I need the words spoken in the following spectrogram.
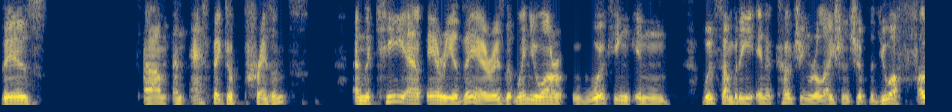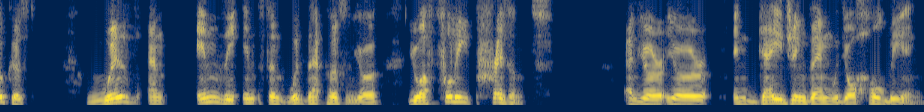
There's um, an aspect of presence. And the key area there is that when you are working in with somebody in a coaching relationship, that you are focused with and in the instant with that person. You're you are fully present and you're you're engaging them with your whole being.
